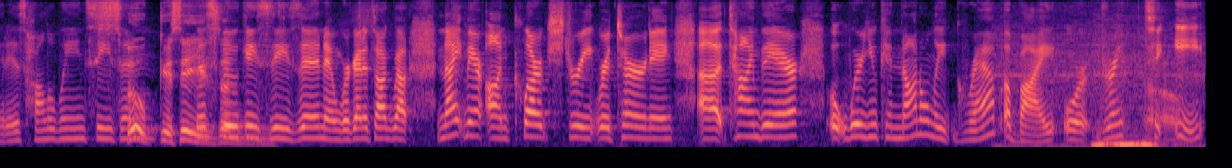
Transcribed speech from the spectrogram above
It is Halloween season. Spooky season. The spooky season. And we're going to talk about Nightmare on Clark Street returning. Uh, time there where you can not only grab a bite or drink to Uh-oh. eat,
